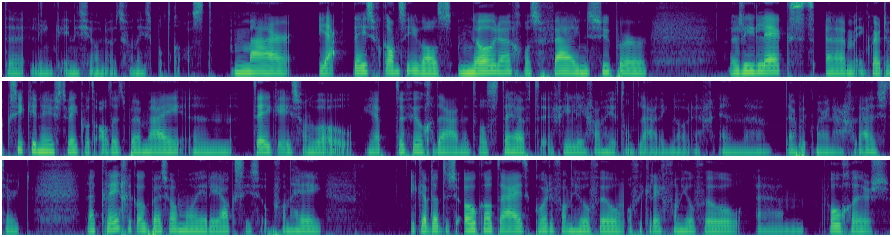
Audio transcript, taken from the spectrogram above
de link in de show notes van deze podcast. Maar ja, deze vakantie was nodig, was fijn, super relaxed. Um, ik werd ook ziek in de eerste week, wat altijd bij mij een teken is van wow, je hebt te veel gedaan, het was te heftig, je lichaam heeft ontlading nodig. En uh, daar heb ik maar naar geluisterd. Daar kreeg ik ook best wel mooie reacties op van hey, ik heb dat dus ook altijd. Ik hoorde van heel veel, of ik kreeg van heel veel um, volgers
